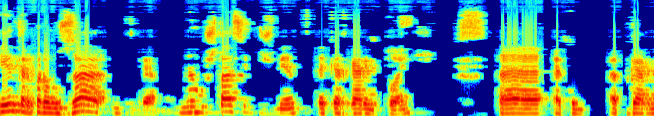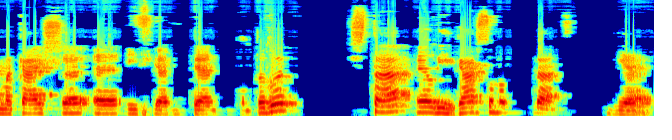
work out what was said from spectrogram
entra para usar um programa, não está simplesmente a carregar em botões, a, a, a pegar numa caixa, a enfiar dentro no computador, está a ligar-se a uma comunidade. E a,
